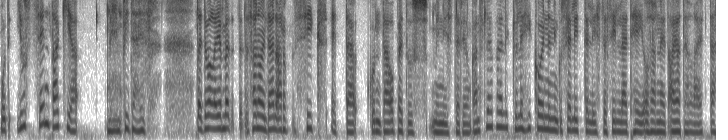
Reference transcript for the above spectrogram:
Mutta just sen takia meidän pitäisi, tai tavallaan ja mä sanoin tämän siksi, että kun tämä opetusministeriön kansliapäällikkö Lehikoinen niin selitteli sitä sillä, että he ei osanneet ajatella, että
